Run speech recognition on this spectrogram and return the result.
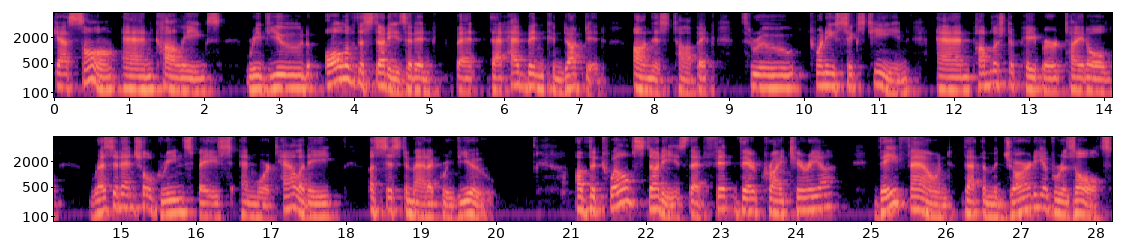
Gascon and colleagues reviewed all of the studies that had been, that had been conducted on this topic through 2016 and published a paper titled Residential Green Space and Mortality, a systematic review. Of the 12 studies that fit their criteria, they found that the majority of results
